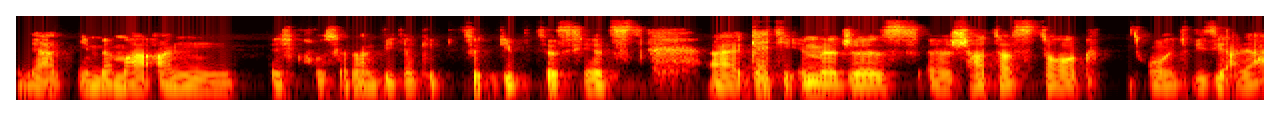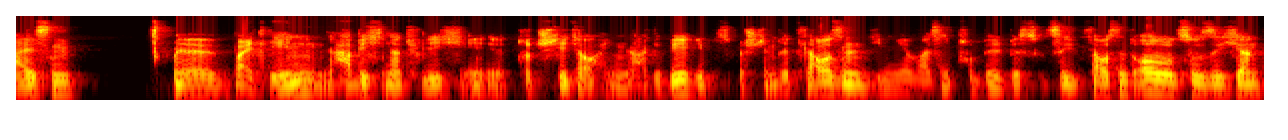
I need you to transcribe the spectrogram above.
ja, nehmen wir mal an, welche große Anbieter gibt, gibt es jetzt, äh, Getty Images, äh, Shutterstock und wie sie alle heißen. Äh, bei denen habe ich natürlich, äh, dort steht ja auch in AGB, gibt es bestimmte Klauseln, die mir, weiß nicht, pro Bild bis zu 10.000 Euro zu sichern,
